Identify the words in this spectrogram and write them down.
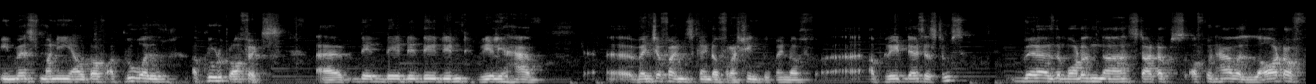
invest money out of accrual accrued profits. Uh, they, they, they, they didn't really have uh, venture funds kind of rushing to kind of uh, upgrade their systems whereas the modern uh, startups often have a lot of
